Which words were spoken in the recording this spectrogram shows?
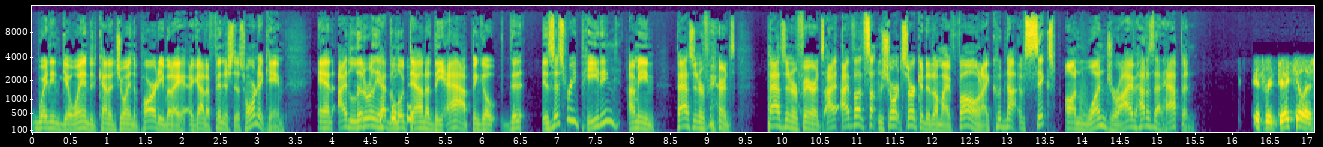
waiting to go in to kind of join the party, but I, I got to finish this Hornet game. And I literally had to look down at the app and go, "Is this repeating?" I mean, pass interference, pass interference. I, I thought something short circuited on my phone. I could not six on one drive. How does that happen? It's ridiculous.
